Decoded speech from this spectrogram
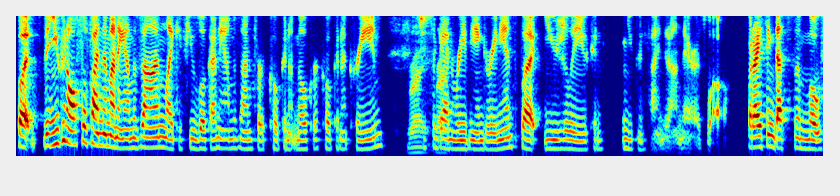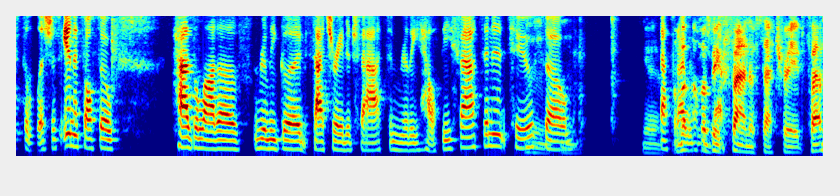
But you can also find them on Amazon. Like if you look on Amazon for coconut milk or coconut cream, right, just again right. read the ingredients. But usually you can you can find it on there as well. But I think that's the most delicious. And it's also has a lot of really good saturated fats and really healthy fats in it too. Mm-hmm. So yeah, that's what I'm, I would I'm suggest. a big fan of saturated fat.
